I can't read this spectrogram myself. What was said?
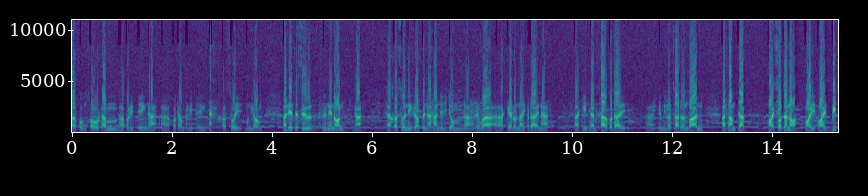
ครับผมเขาทำอ่าผลิตเองนะฮะอ่าเขาทำผลิตเองข้าวสวยเมังยองอ่าเดี๋ยวจะซื้อซื้อแน่นอนนะอ่าข้าวสวยนี่ก็เป็นอาหารยอดนิยมนะเรียกว่าอ่าแก้ร้อนในก็ได้นะฮะอ่ากินแทนข้าวก็ได้อ่าจะมีรสชาติหวานๆอ่าทำจากอ้อยสดนะเนาะอ้อยอ้อยบิด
